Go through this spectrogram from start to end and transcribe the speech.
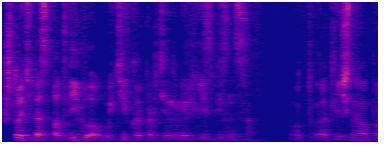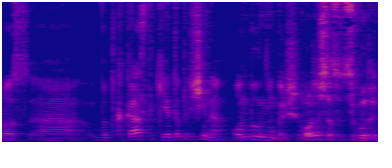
Что тебя сподвигло уйти в корпоративный мир из бизнеса? Вот отличный вопрос. А, вот как раз таки эта причина. Он был небольшим. Можно сейчас вот секунду?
